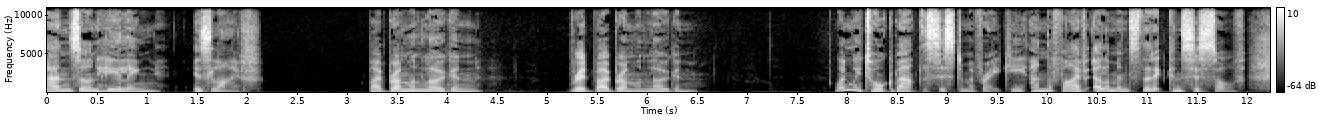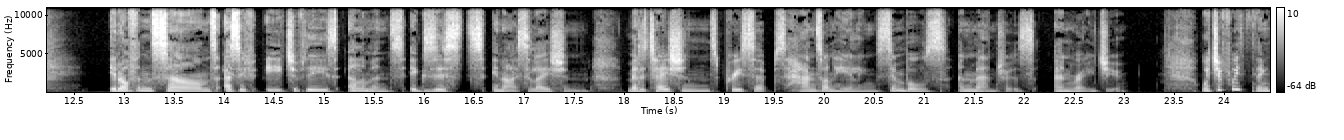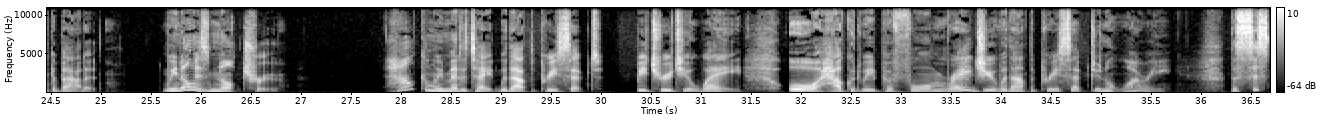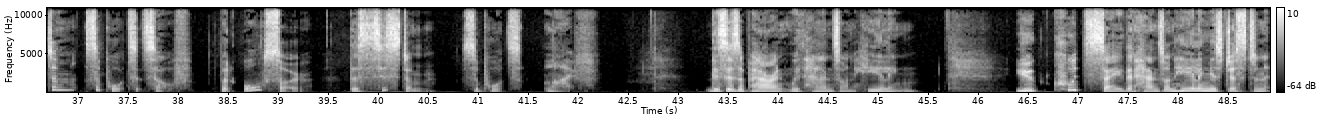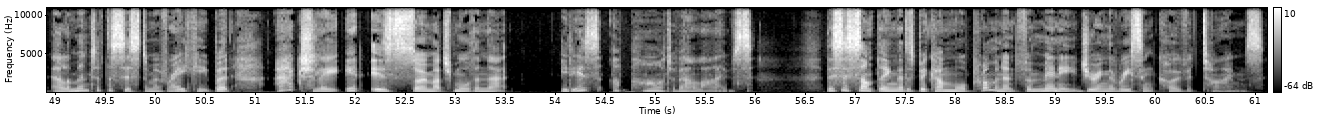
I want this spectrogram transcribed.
Hands on Healing is Life by Bronwen Logan, read by Bronwen Logan. When we talk about the system of Reiki and the five elements that it consists of, it often sounds as if each of these elements exists in isolation meditations, precepts, hands on healing, symbols, and mantras, and Reiju. Which, if we think about it, we know is not true. How can we meditate without the precept, be true to your way? Or how could we perform Reiju without the precept, do not worry? The system supports itself, but also the system supports life. This is apparent with hands on healing. You could say that hands on healing is just an element of the system of Reiki, but actually, it is so much more than that. It is a part of our lives. This is something that has become more prominent for many during the recent COVID times.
